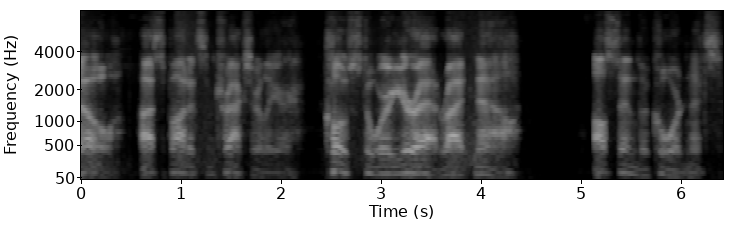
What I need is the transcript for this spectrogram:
know, I spotted some tracks earlier, close to where you're at right now. I'll send the coordinates.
